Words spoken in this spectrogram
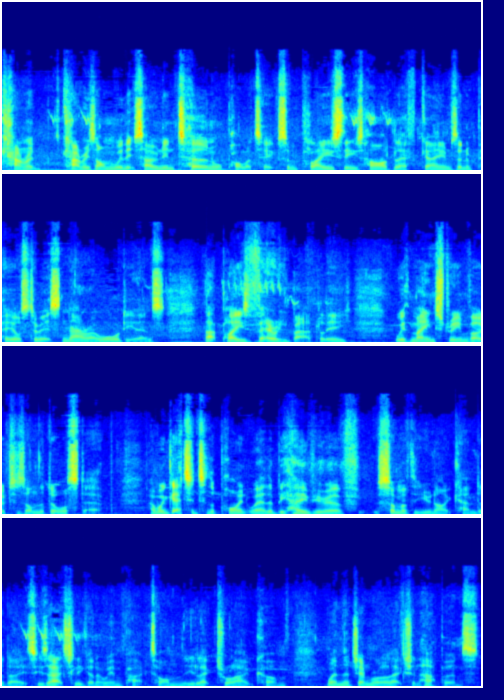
carries on with its own internal politics and plays these hard left games and appeals to its narrow audience, that plays very badly with mainstream voters on the doorstep. And we're getting to the point where the behaviour of some of the Unite candidates is actually going to impact on the electoral outcome when the general election happens.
